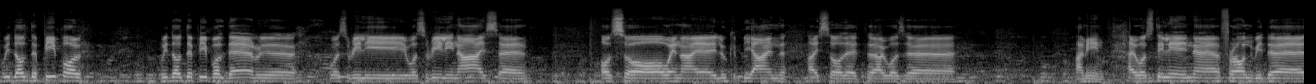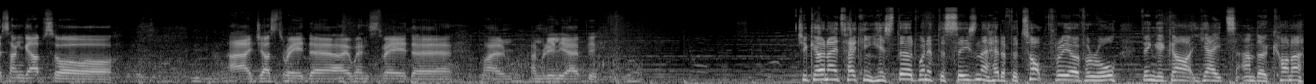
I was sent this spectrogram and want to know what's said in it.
with all the people, with all the people there, uh, was really was really nice. And also, when I look behind, I saw that I was. Uh, I mean, I was still in uh, front with the sun gap, so I just straight. Uh, I went straight. Uh, I'm, I'm really happy. Ciccone taking his third win of the season ahead of the top three overall, Vingegaard, Yates and O'Connor.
